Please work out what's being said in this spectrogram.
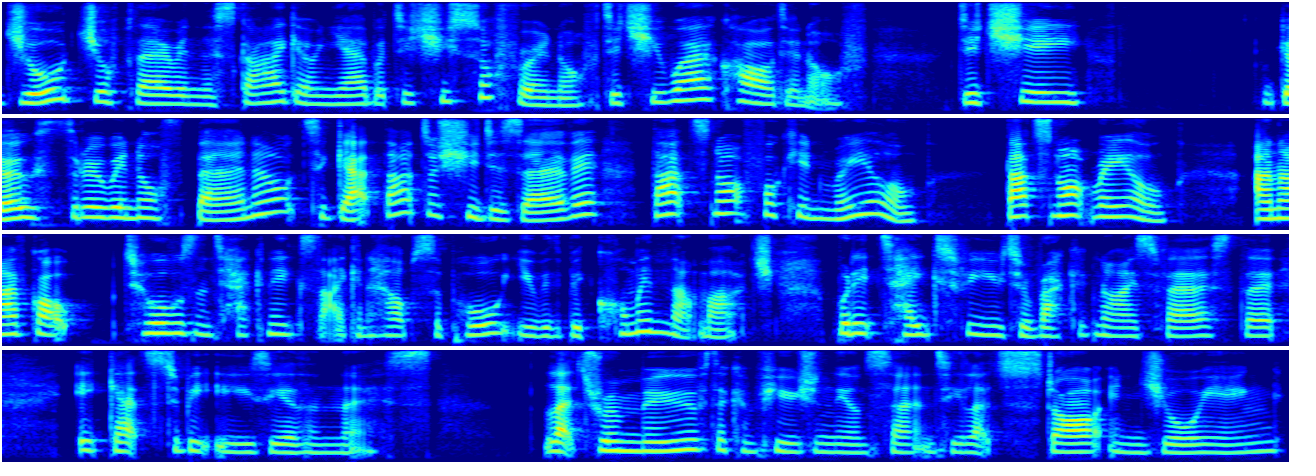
judge up there in the sky going, "Yeah, but did she suffer enough? Did she work hard enough? Did she go through enough burnout to get that? Does she deserve it?" That's not fucking real. That's not real. And I've got tools and techniques that I can help support you with becoming that match. But it takes for you to recognize first that it gets to be easier than this. Let's remove the confusion, the uncertainty. Let's start enjoying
